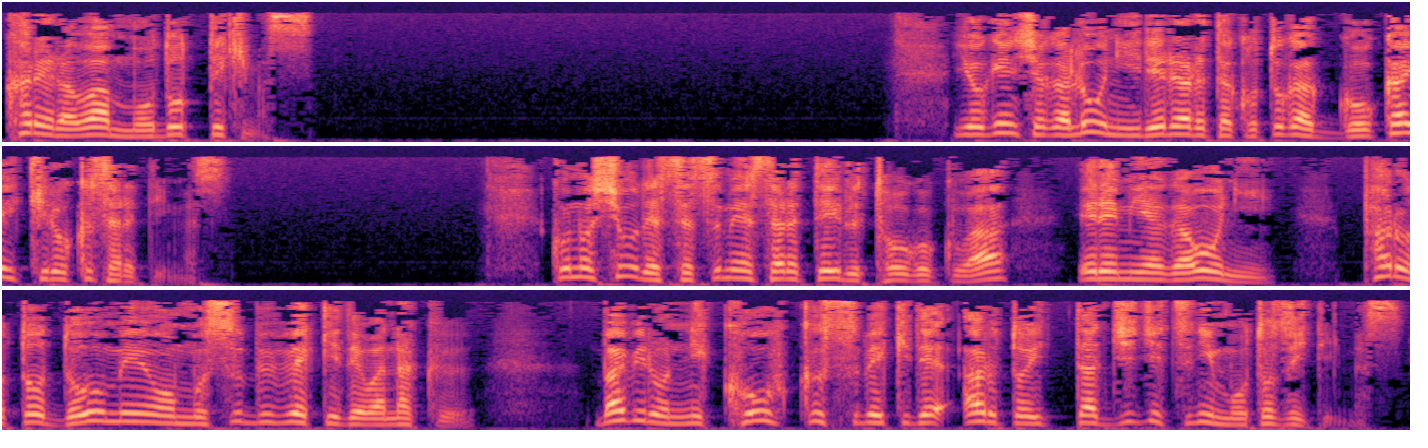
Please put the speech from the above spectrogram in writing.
彼らは戻ってきます。預言者が牢に入れられたことが5回記録されています。この章で説明されている投獄は、エレミアが王に、パロと同盟を結ぶべきではなく、バビロンに降伏すべきであるといった事実に基づいています。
